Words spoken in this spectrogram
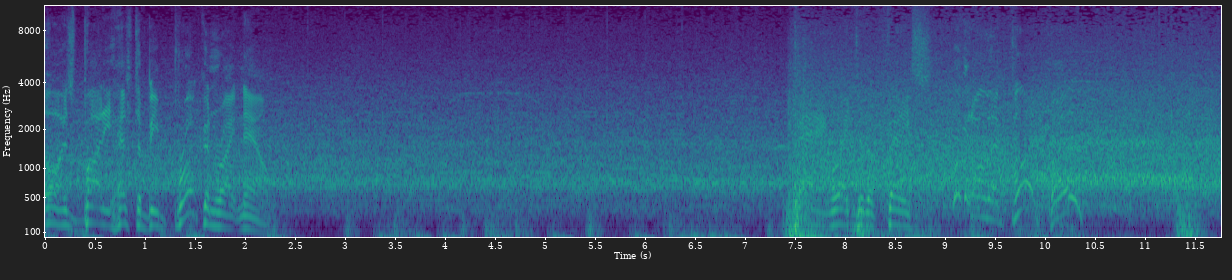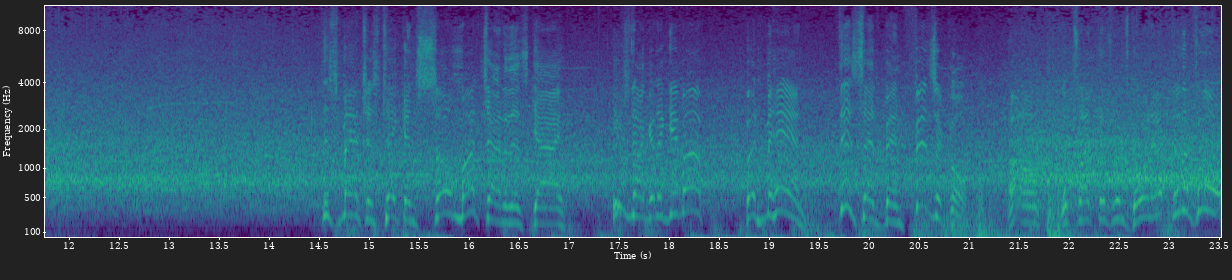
Oh, his body has to be broken right now. Bang, right to the face. Look at all that blood, Cole. This match has taken so much out of this guy. He's not going to give up. But man, this has been physical. Uh-oh, looks like this one's going out to the floor.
